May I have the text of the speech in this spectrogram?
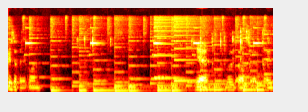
There's a third one. Yeah, moves also have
